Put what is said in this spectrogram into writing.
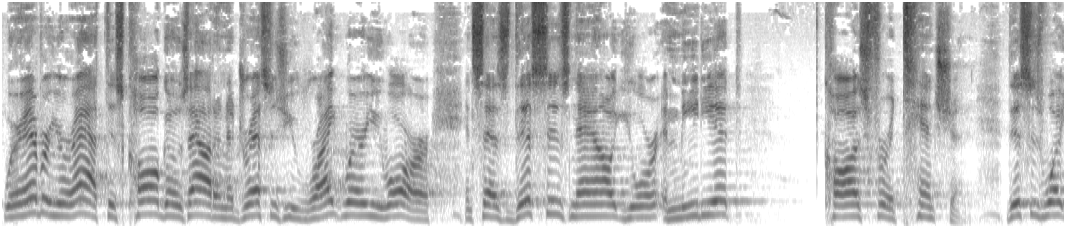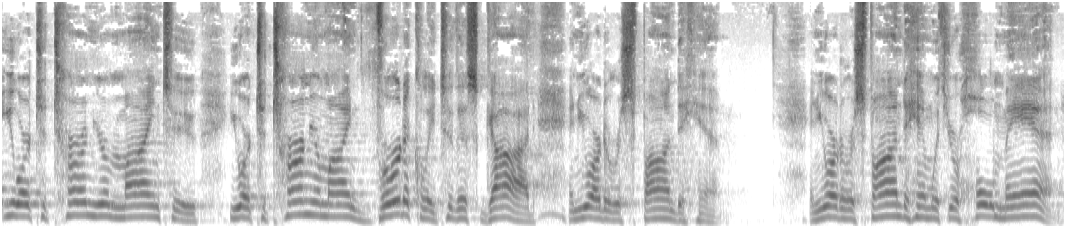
wherever you're at, this call goes out and addresses you right where you are and says, this is now your immediate cause for attention. This is what you are to turn your mind to. You are to turn your mind vertically to this God and you are to respond to Him. And you are to respond to Him with your whole man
